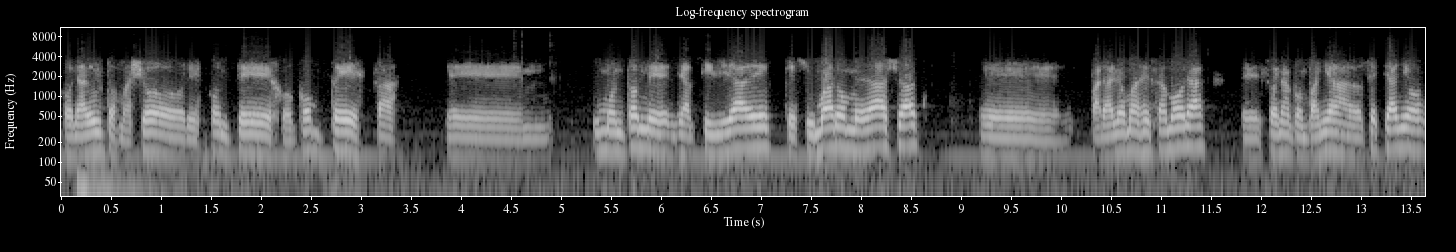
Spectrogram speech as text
con adultos mayores, con tejo, con pesca, eh, un montón de, actividades que sumaron medallas eh, para Lomas de Zamora, eh, son acompañados. Este año,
